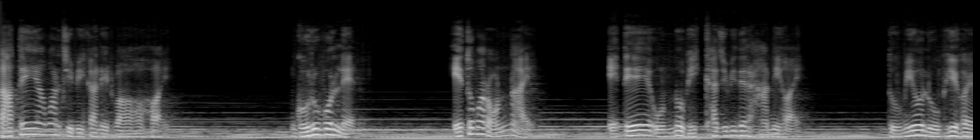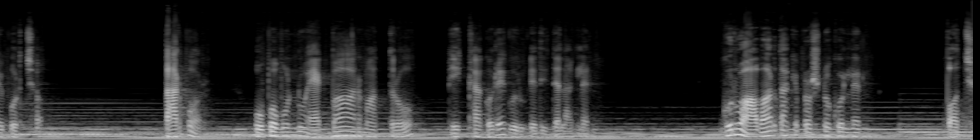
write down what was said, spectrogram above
তাতেই আমার জীবিকা নির্বাহ হয়। গুরু বললেন, এ তোমার অন্যায়। এতে অন্য ভিক্ষাজীবীদের হানি হয়। তুমিও লোভী হয়ে পড়ছ। তারপর উপমন্যু একবার মাত্র ভিক্ষা করে গুরুকে দিতে লাগলেন। গুরু আবার তাকে প্রশ্ন করলেন, বৎস,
